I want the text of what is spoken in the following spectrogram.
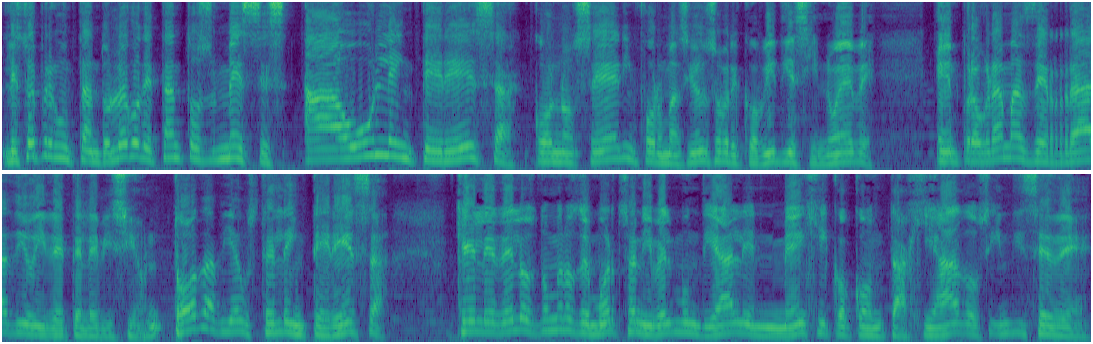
Le estoy preguntando, luego de tantos meses, ¿aún le interesa conocer información sobre COVID-19 en programas de radio y de televisión? ¿Todavía a usted le interesa que le dé los números de muertos a nivel mundial en México, contagiados, índice de,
